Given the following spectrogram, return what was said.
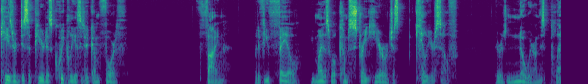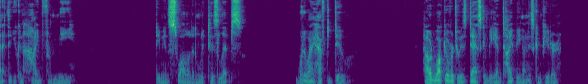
Kaiser disappeared as quickly as it had come forth. Fine, but if you fail, you might as well come straight here or just kill yourself. There is nowhere on this planet that you can hide from me. Damien swallowed and licked his lips. What do I have to do? Howard walked over to his desk and began typing on his computer.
